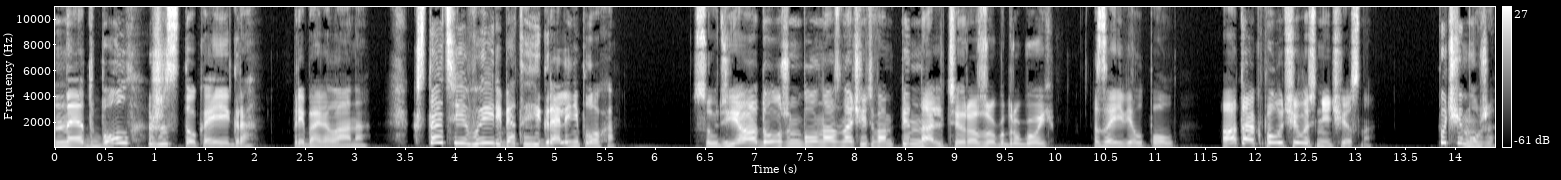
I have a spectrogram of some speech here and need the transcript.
«Нетбол — жестокая игра», — прибавила она. «Кстати, вы, ребята, играли неплохо». «Судья должен был назначить вам пенальти разок-другой», — заявил Пол. «А так получилось нечестно». «Почему же?»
